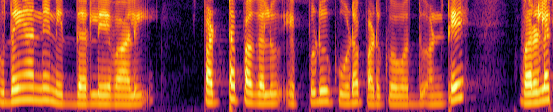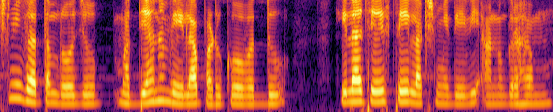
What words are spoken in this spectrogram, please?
ఉదయాన్నే నిద్రలేవాలి. పట్ట పగలు ఎప్పుడూ కూడా పడుకోవద్దు. అంటే వరలక్ష్మి వ్రతం రోజు మధ్యాహ్నం వేళ పడుకోవద్దు. ఇలా చేస్తే లక్ష్మీదేవి అనుగ్రహం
